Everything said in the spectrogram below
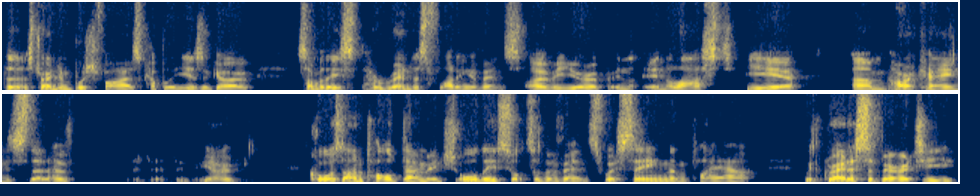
the Australian bushfires a couple of years ago, some of these horrendous flooding events over Europe in, in the last year, um, hurricanes that have, you know, caused untold damage, all these sorts of events, we're seeing them play out with greater severity,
